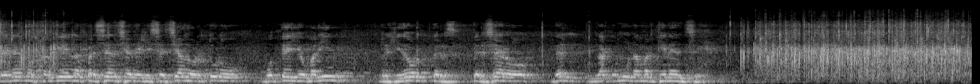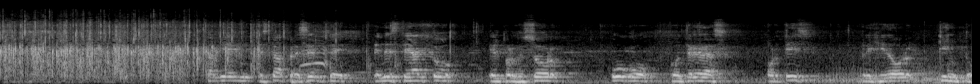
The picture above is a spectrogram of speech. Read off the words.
Tenemos también la presencia del licenciado Arturo Botello Marín, regidor tercero de la comuna martinense. También está presente en este acto el profesor Hugo Contreras Ortiz, regidor quinto.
